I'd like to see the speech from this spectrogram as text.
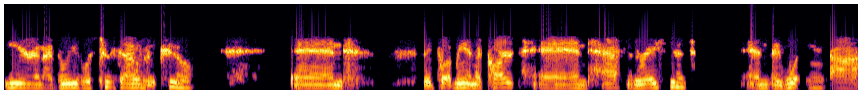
year, and I believe it was 2002. And they put me in the cart, and after the races, and they wouldn't, uh,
